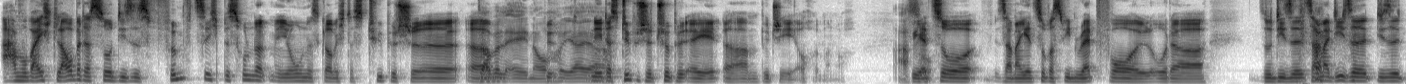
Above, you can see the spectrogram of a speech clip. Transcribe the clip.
Ah, wobei ich glaube, dass so dieses 50 bis 100 Millionen ist, glaube ich, das typische ähm, Double A noch, ja, ja. Nee, das typische Triple A ähm, Budget auch immer noch. Ach Für jetzt so, sag mal, jetzt sowas wie ein Redfall oder so diese, sag mal, diese, diese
